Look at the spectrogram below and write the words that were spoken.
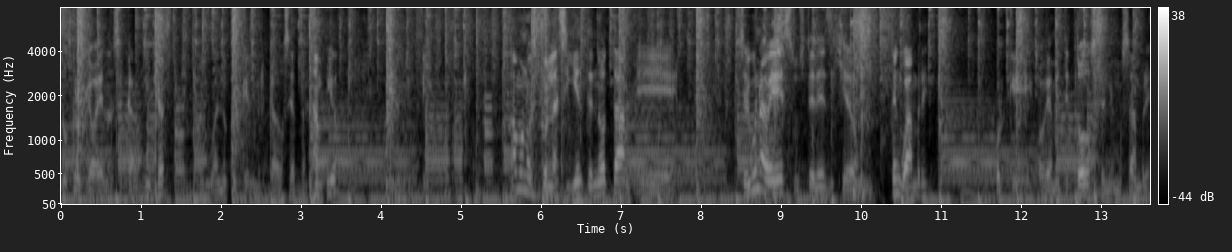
no creo que vayan a sacar muchas, igual no creo que el mercado sea tan amplio. En fin, vámonos con la siguiente nota. Eh, si alguna vez ustedes dijeron, tengo hambre, porque obviamente todos tenemos hambre,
